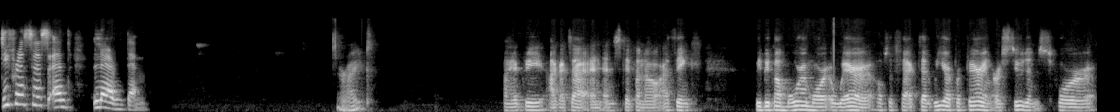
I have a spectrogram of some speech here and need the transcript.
differences and learn them. All right. I agree, Agatha and, and Stefano. I think we become more and more aware of the fact that we are preparing our students for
